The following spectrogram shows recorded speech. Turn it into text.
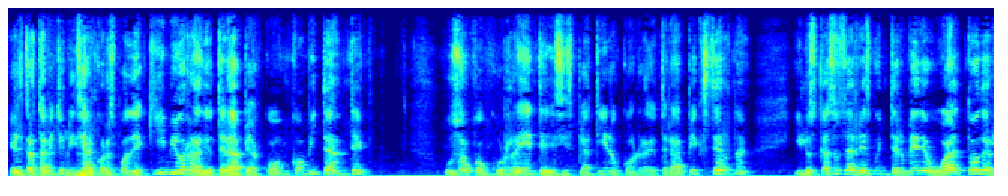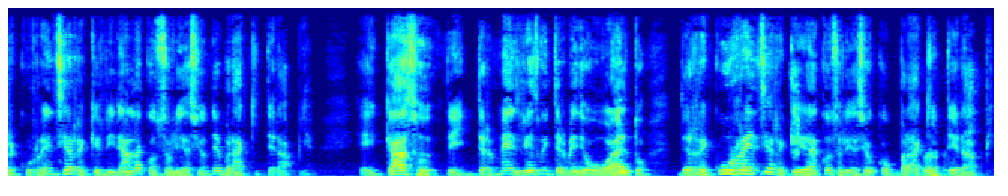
El tratamiento inicial corresponde a quimio, radioterapia concomitante, uso concurrente de cisplatino con radioterapia externa. Y los casos de riesgo intermedio o alto de recurrencia requerirán la consolidación de braquiterapia. En caso de riesgo intermedio o alto de recurrencia, requerirán consolidación con braquiterapia.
